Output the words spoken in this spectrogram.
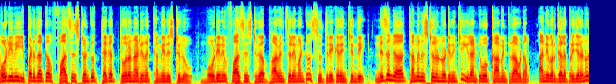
మోడీని ఇప్పటిదాకా ఫాసిస్ట్ అంటూ తెగ తోలనాడిన కమ్యూనిస్టులు మోడీని ఫాసిస్టుగా భావించలేమంటూ సూత్రీకరించింది. నిజంగా కమ్యూనిస్టుల నోటి నుంచి ఇలాంటి ఓ కామెంట్ రావడం అన్ని వర్గాల ప్రజలను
